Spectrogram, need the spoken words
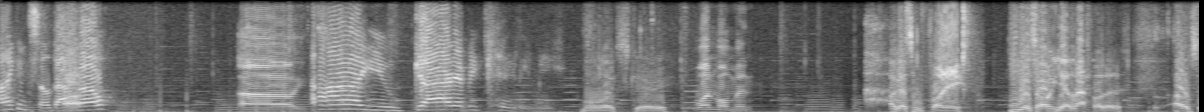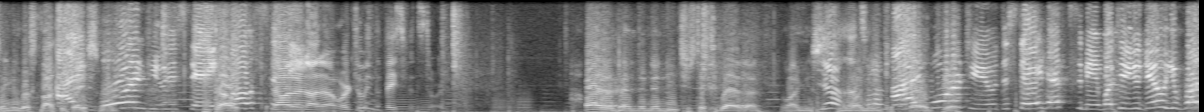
I can still die though. Uh, Ah, you gotta be kidding me. More like scary. one moment. I got some funny. You guys all get laugh out it. I was thinking, let's not do I basement. warned you to stay No. close to No, no, no, no. We're doing the basement story. Alright, then, then, then you two stick together then. Why me, Yeah, that's why what me I'm- to I fall to- warned you to stay next to me. What do you do? You run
